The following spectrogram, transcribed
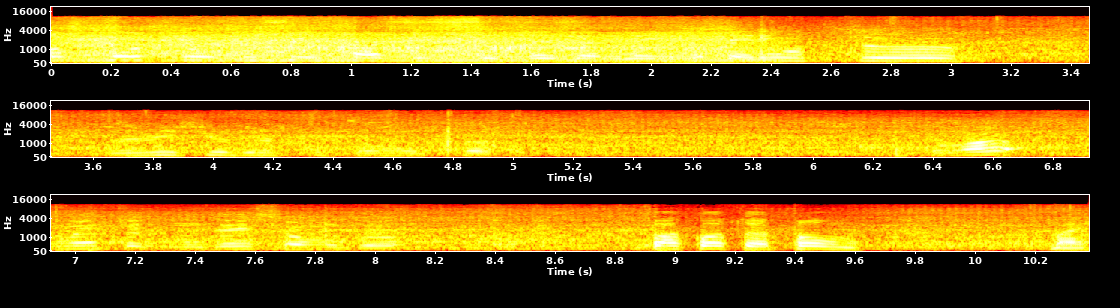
Това по-скоро отношение това с две заведени батерии. От, зависи от разпочването. Това в момента не дай само да... Това, което е пълно. Май.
